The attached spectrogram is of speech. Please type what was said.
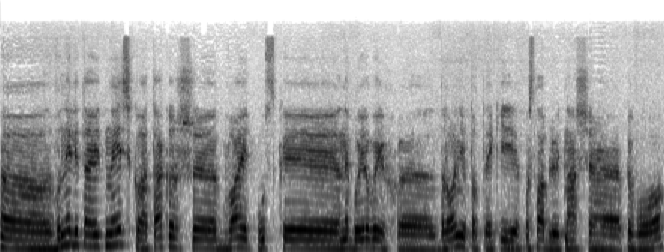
Е, Вони літають низько, а також е, бувають пустки небойових е, дронів, тобто які послаблюють наше ПВО.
